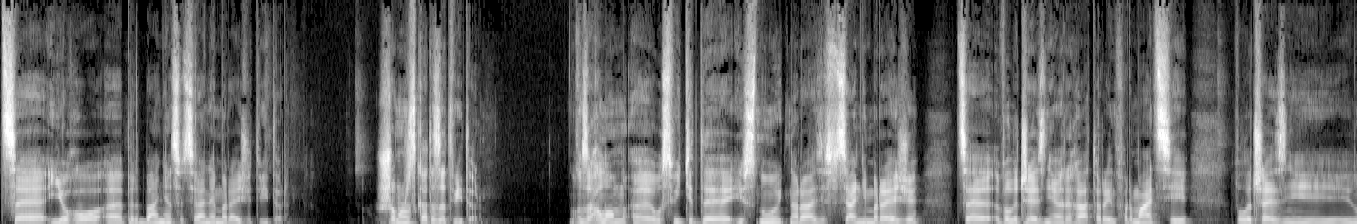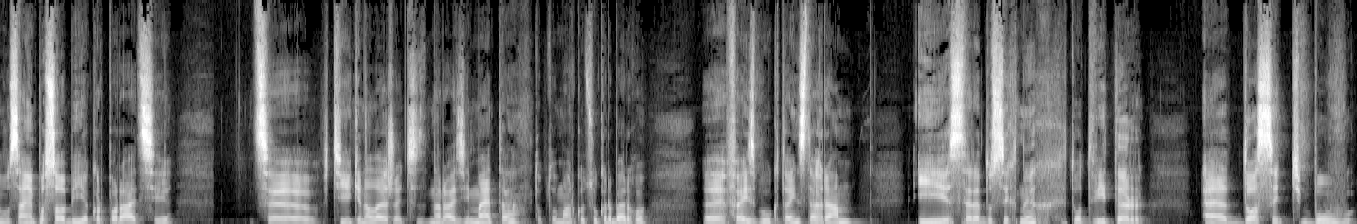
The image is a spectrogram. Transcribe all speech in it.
Це його е, придбання соціальної мережі Twitter. Що можна сказати за Twitter? Загалом е, у світі, де існують наразі соціальні мережі, це величезні агрегатори інформації, величезні, ну, самі по собі є корпорації. Це ті, які належать наразі Мета, тобто Марку Цукербергу, Фейсбук та Інстаграм. І серед усіх них то е, досить був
